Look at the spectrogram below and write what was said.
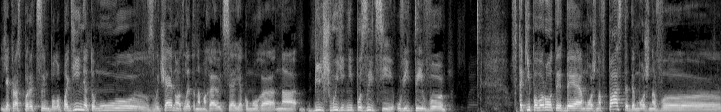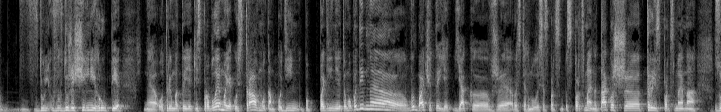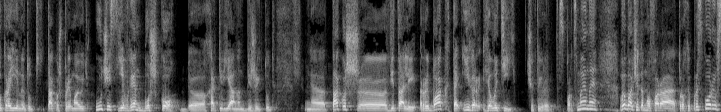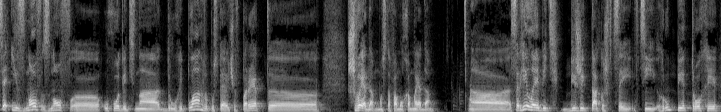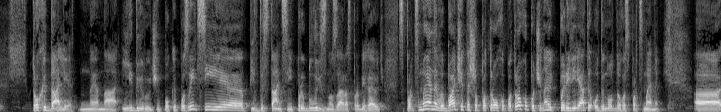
якраз перед цим було падіння, тому звичайно атлети намагаються якомога на більш вигідній позиції увійти в, в такі повороти, де можна впасти, де можна в, в, в дуже щільній групі отримати якісь проблеми, якусь травму, там падінь, падіння і тому подібне. Ви бачите, як, як е, вже розтягнулися спортсмени. Також е, три спортсмена з України тут також приймають участь. Євген Бошко, харків'янин, біжить тут. Також Віталій Рибак та Ігор Гелетій чотири спортсмени. Ви бачите, Мофара трохи прискорився і знов знов е, уходить на другий план, випускаючи вперед е, шведа Мустафа Мухамеда. Е, Сергій Лебідь біжить також в цій, в цій групі трохи трохи далі, не на лідируючій поки позиції. Півдистанції приблизно зараз пробігають спортсмени. Ви бачите, що потроху-потроху починають перевіряти один одного спортсмени.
